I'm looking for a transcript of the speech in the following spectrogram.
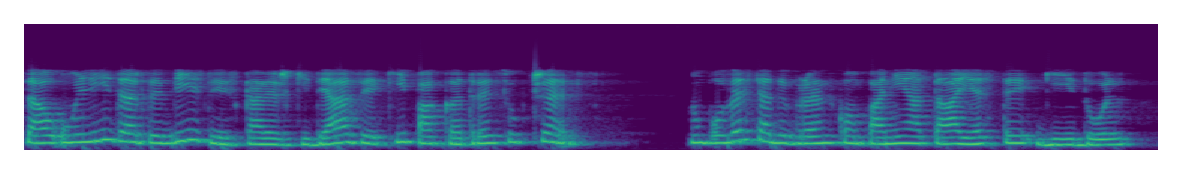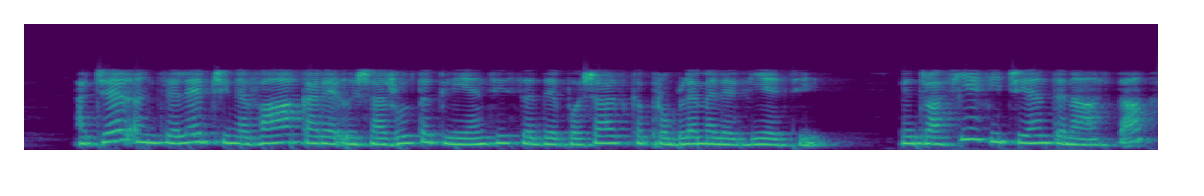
sau un lider de business care își ghidează echipa către succes. În povestea de brand, compania ta este ghidul. Acel înțelept cineva care își ajută clienții să depășească problemele vieții. Pentru a fi eficient în asta,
